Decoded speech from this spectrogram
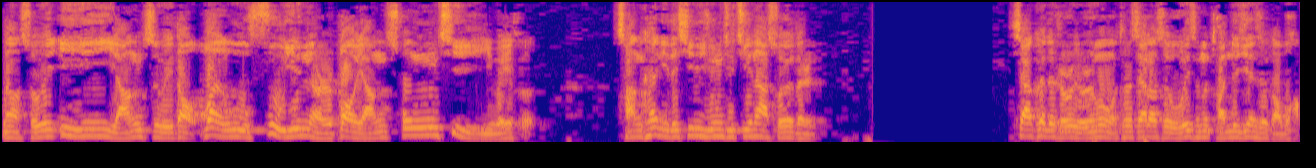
那所谓一阴一阳之为道，万物负阴而抱阳，充气以为和。敞开你的心胸去接纳所有的人。下课的时候，有人问我，他说：“翟老师，我为什么团队建设搞不好？”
